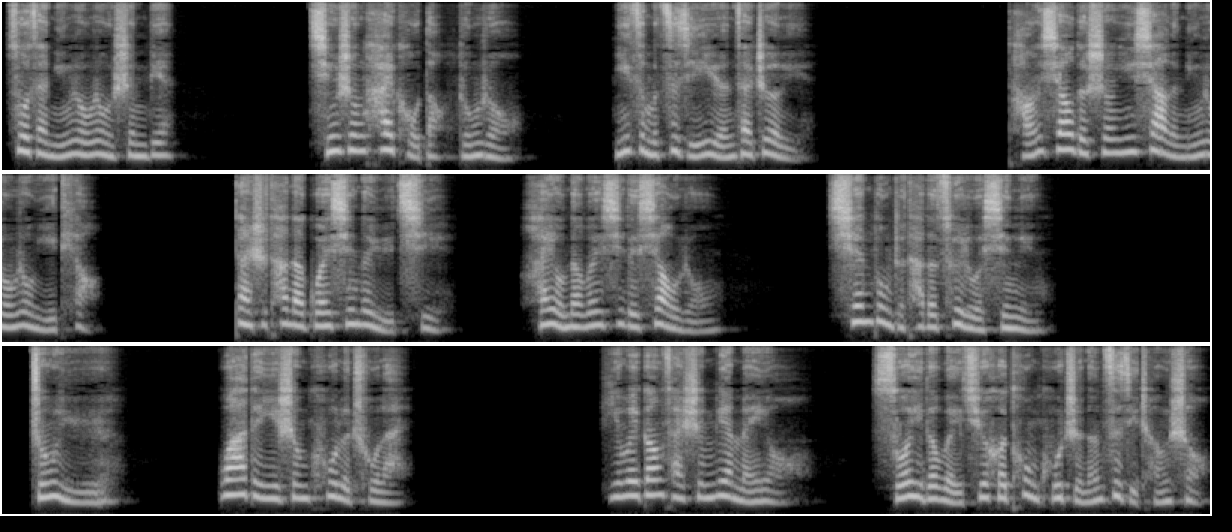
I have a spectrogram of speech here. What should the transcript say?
坐在宁荣荣身边，轻声开口道：“荣荣，你怎么自己一人在这里？”唐潇的声音吓了宁荣荣一跳，但是他那关心的语气，还有那温馨的笑容，牵动着他的脆弱心灵。终于，哇的一声哭了出来。因为刚才身边没有，所以的委屈和痛苦只能自己承受，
